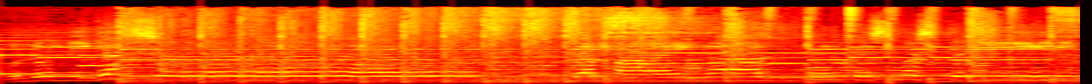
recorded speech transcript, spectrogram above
ulumigason gamay nga akong Christmas tree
